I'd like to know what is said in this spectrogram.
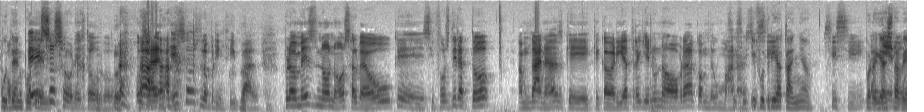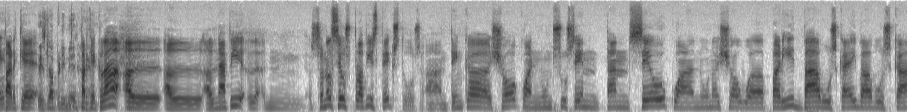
Potent, Home, potent. Eso sobre todo. O sea, eso es lo principal. Però a més, no, no, se'l veu que si fos director amb ganes, que, que acabaria traient una obra com Déu mana. Sí, sí, i fotria canya. Sí, sí. Però ja està bé. Perquè, És la primera, Perquè, clar, el, el, el Napi l- mm, són els seus propis textos. Eh, Entenc que això, quan un s'ho sent tan seu, quan un això ho ha parit, va a buscar i va a buscar...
